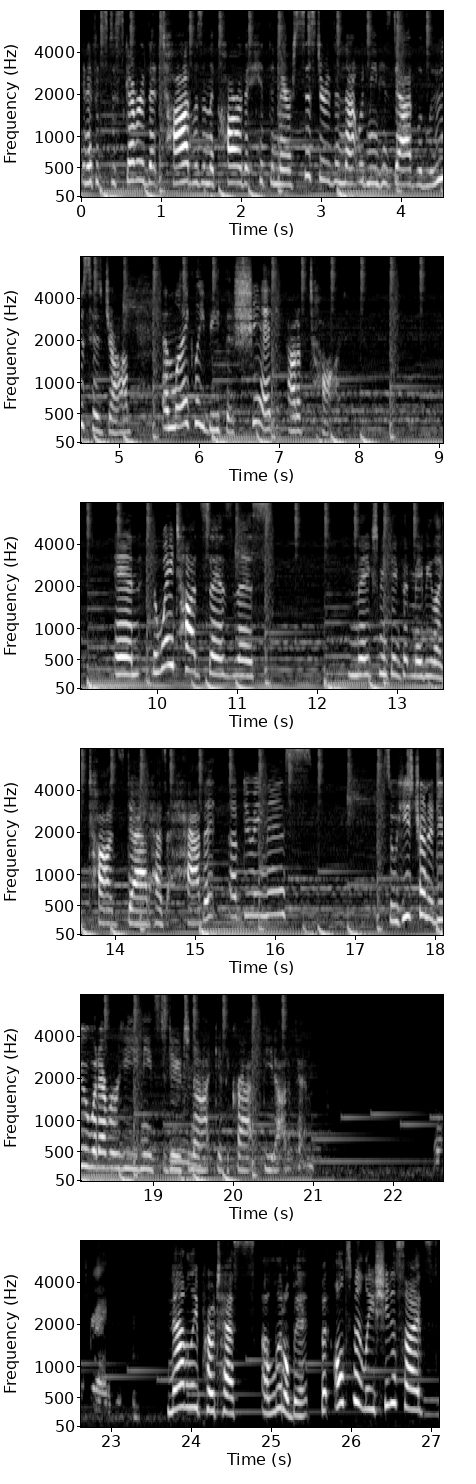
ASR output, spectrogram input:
And if it's discovered that Todd was in the car that hit the mayor's sister, then that would mean his dad would lose his job and likely beat the shit out of Todd. And the way Todd says this makes me think that maybe like Todd's dad has a habit of doing this. So he's trying to do whatever he needs to do to not get the crap beat out of him. Right. Natalie protests a little bit, but ultimately she decides,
